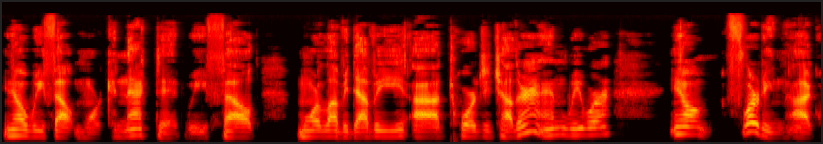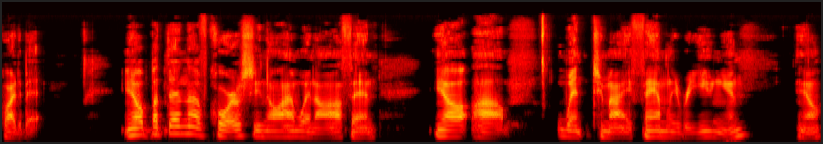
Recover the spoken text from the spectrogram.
you know, we felt more connected. We felt more lovey-dovey uh, towards each other, and we were, you know, flirting uh, quite a bit. You know, but then of course, you know, I went off and, you know, um, went to my family reunion. You know,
